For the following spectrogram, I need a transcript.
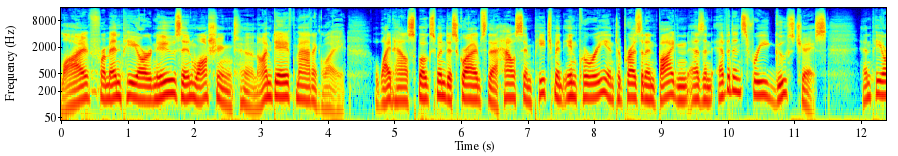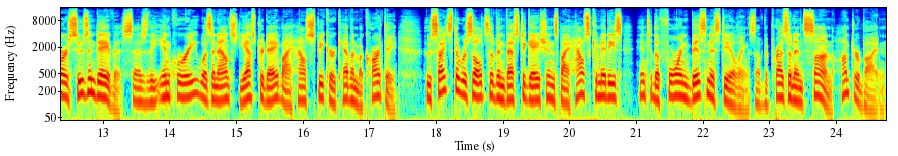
Live from NPR News in Washington, I'm Dave Mattingly. A White House spokesman describes the House impeachment inquiry into President Biden as an evidence free goose chase. NPR's Susan Davis says the inquiry was announced yesterday by House Speaker Kevin McCarthy, who cites the results of investigations by House committees into the foreign business dealings of the president's son, Hunter Biden.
